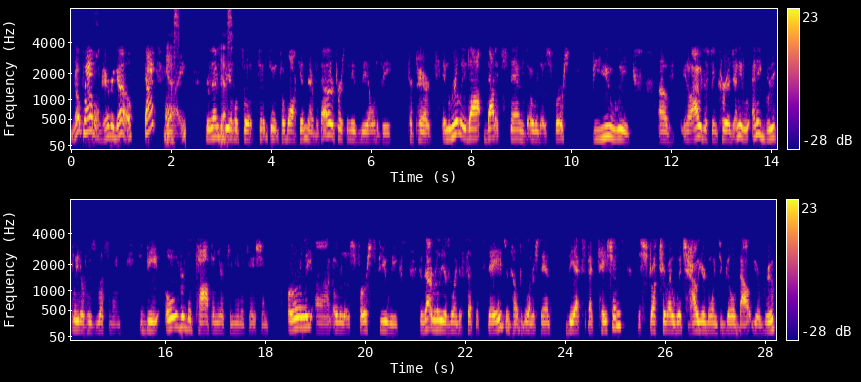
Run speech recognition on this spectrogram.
no problem. Here we go. That's fine yes. for them to be able to, to, to, to walk in there. But that other person needs to be able to be prepared. And really that, that extends over those first few weeks of, you know, I would just encourage any, any group leader who's listening to be over the top in your communication early on over those first few weeks because that really is going to set the stage and help people understand the expectations, the structure by which how you're going to go about your group,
